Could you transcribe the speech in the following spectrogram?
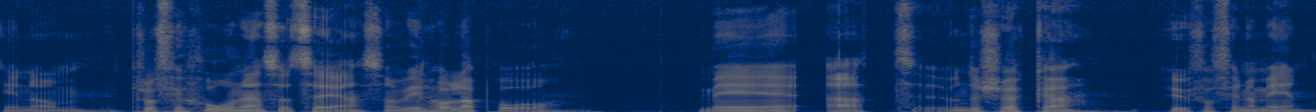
inom professionen så att säga. Som vill hålla på med att undersöka UFO-fenomen.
